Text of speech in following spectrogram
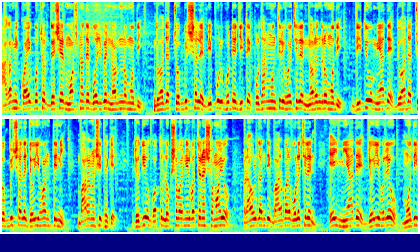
আগামী কয়েক বছর দেশের মসনদে বসবেন নরেন্দ্র মোদী। দু হাজার চব্বিশ সালে বিপুল ভোটে জিতে প্রধানমন্ত্রী হয়েছিলেন নরেন্দ্র মোদী। দ্বিতীয় মেয়াদে দু হাজার চব্বিশ সালে জয়ী হন তিনি বারাণসী থেকে। যদিও গত লোকসভা নির্বাচনের সময়ও রাহুল গান্ধী বারবার বলেছিলেন, এই মেয়াদে জয়ী হলেও মোদী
